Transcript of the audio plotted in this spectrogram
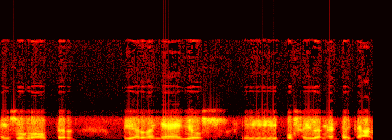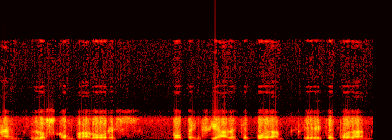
en su roster, pierden ellos y posiblemente ganan los compradores potenciales que puedan que, puedan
